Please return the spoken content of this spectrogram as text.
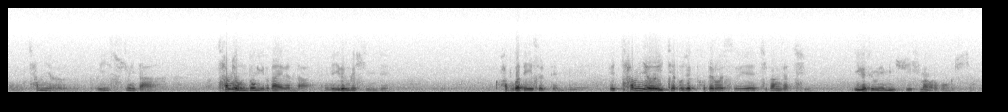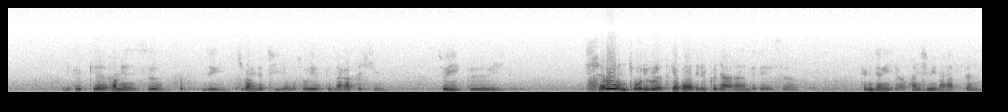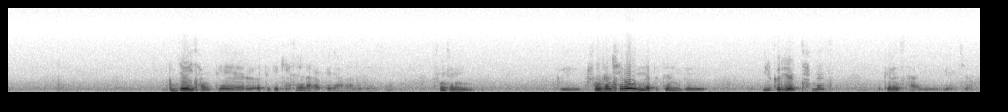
어, 참여의 수준이다. 참여 운동이 일어나야 된다. 이런 것이 이제 화두가 돼 있을 때입니다. 그 참여의 제도적 토대로서의 지방자치 이것을 우리 민주주의 희망으로 본 것이죠. 그렇게 하면서 이제 지방자치 연구소에 이렇게 나갔듯이 저희 그 새로운 조류를 어떻게 받아들일 거냐라는 데 대해서 굉장히 제가 관심이 많았던 문제의 상태를 어떻게 개선해 나갈 거냐라는 데 대해서 항상 그 항상 새로운 어떤 그 일거리를 찾는 그런 스타일이었죠.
